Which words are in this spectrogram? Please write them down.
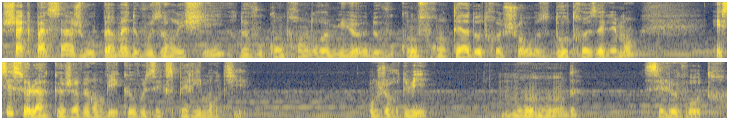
chaque passage vous permet de vous enrichir, de vous comprendre mieux, de vous confronter à d'autres choses, d'autres éléments, et c'est cela que j'avais envie que vous expérimentiez. Aujourd'hui, mon monde, c'est le vôtre.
